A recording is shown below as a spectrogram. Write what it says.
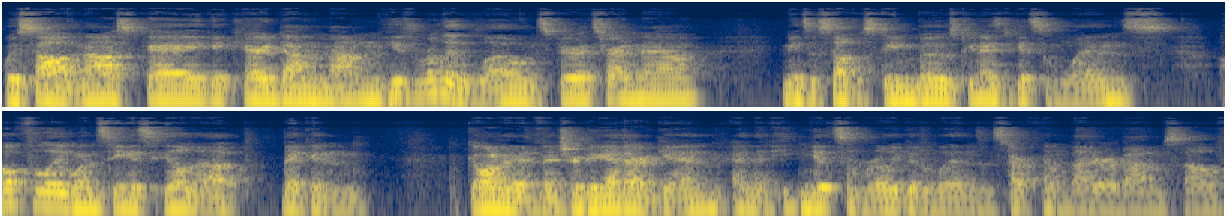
We saw Inosuke get carried down the mountain. He's really low in spirits right now. He needs a self-esteem boost. He needs to get some wins. Hopefully once he gets healed up, they can go on an adventure together again, and then he can get some really good wins and start feeling better about himself.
